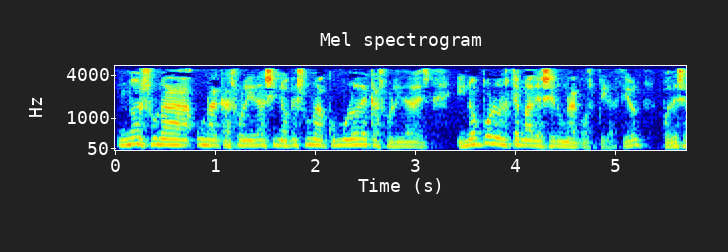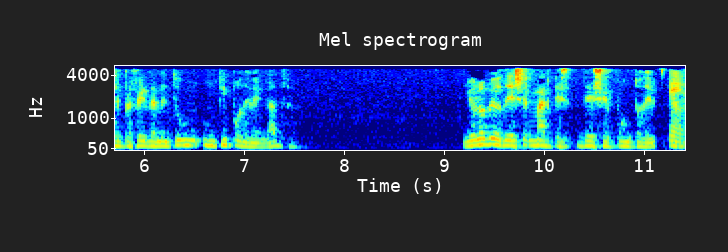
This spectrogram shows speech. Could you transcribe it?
no es una, una, casualidad, sino que es un acúmulo de casualidades. Y no por el tema de ser una conspiración, puede ser perfectamente un, tipo de venganza. Yo lo veo de ese, más de, ese punto de vista.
